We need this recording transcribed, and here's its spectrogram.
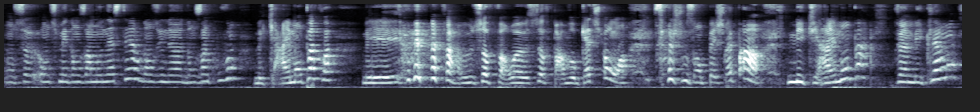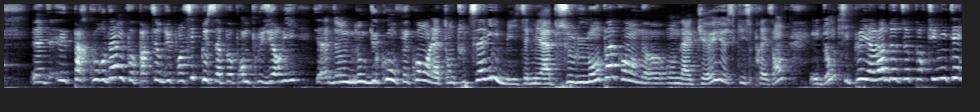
On se, met dans un monastère, dans, une, dans un couvent? Mais carrément pas quoi mais enfin, euh, sauf par, euh, sauf par vocation, hein. ça je vous empêcherai pas, hein. mais carrément pas. Enfin, mais clairement, euh, parcours d'âme, il faut partir du principe que ça peut prendre plusieurs vies. Donc, du coup, on fait quoi? On l'attend toute sa vie Mais, mais absolument pas quand on, accueille ce qui se présente. Et donc, il peut y avoir d'autres opportunités.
